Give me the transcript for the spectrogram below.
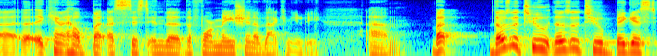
uh, it cannot help but assist in the the formation of that community um, but those are the two those are the two biggest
